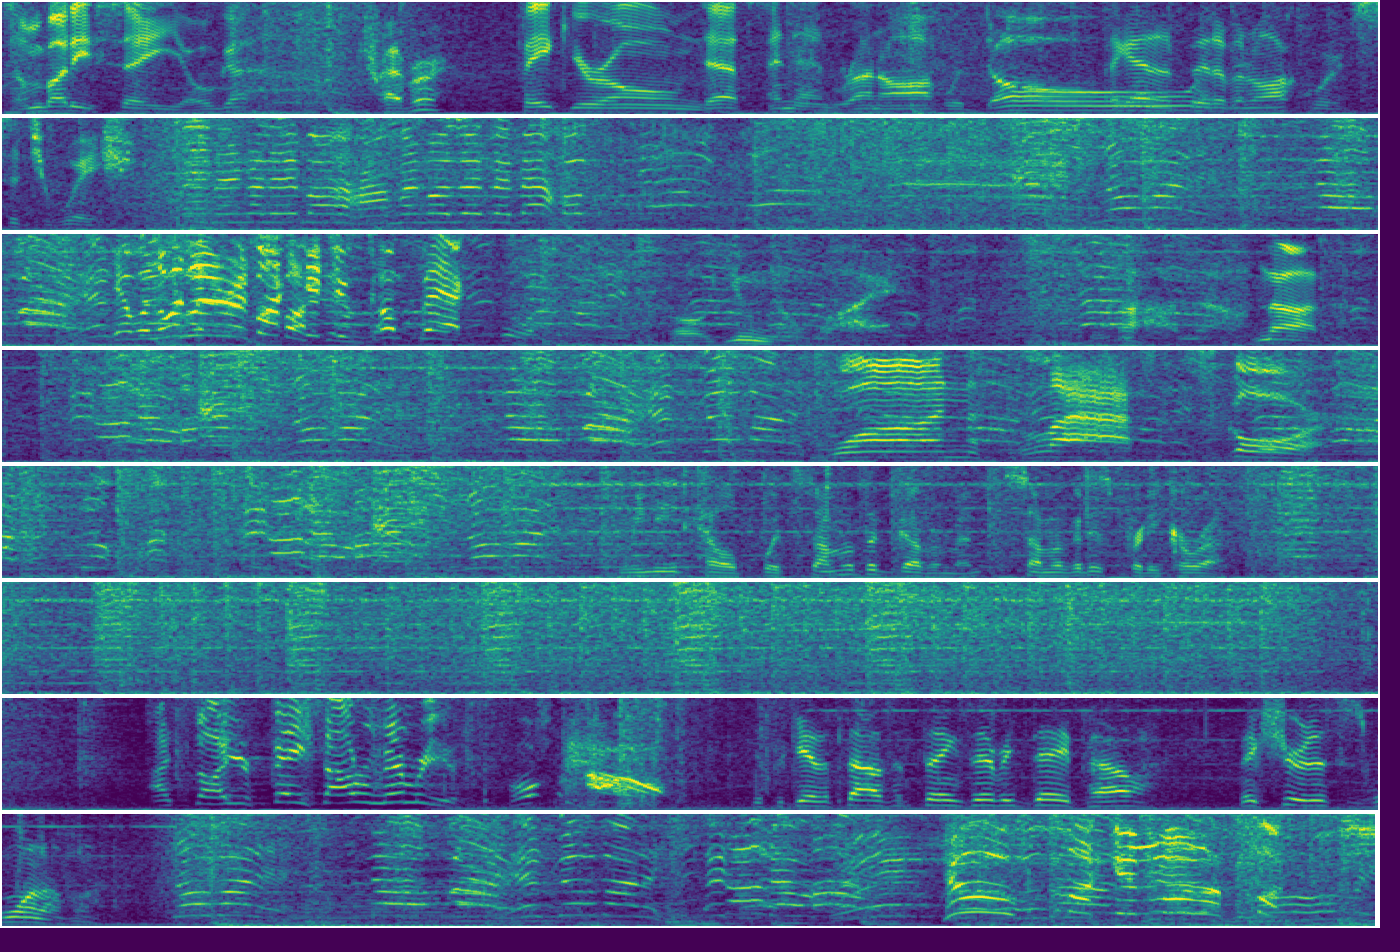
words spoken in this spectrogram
Somebody say yoga? Trevor? Fake your own deaths and then run off with dough. I got a bit of an awkward situation. Yeah, well, what the fuck did you come back for? Oh, you know why. Ah, no, no, no. One last score. We need help with some of the government. Some of it is pretty corrupt. I saw your face. I'll remember you. Oh. You forget a thousand things every day, pal. Make sure this is one of them. fucking motherfucker!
